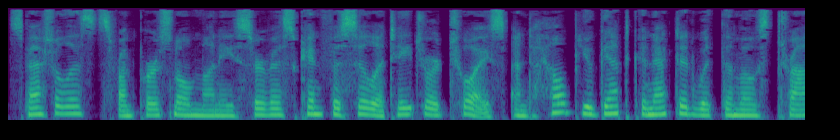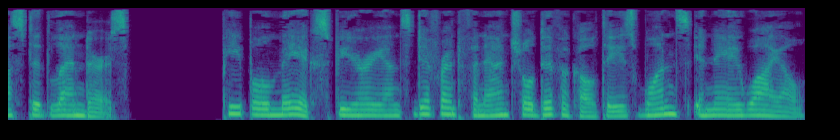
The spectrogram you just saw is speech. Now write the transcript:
Specialists from Personal Money Service can facilitate your choice and help you get connected with the most trusted lenders. People may experience different financial difficulties once in a while.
